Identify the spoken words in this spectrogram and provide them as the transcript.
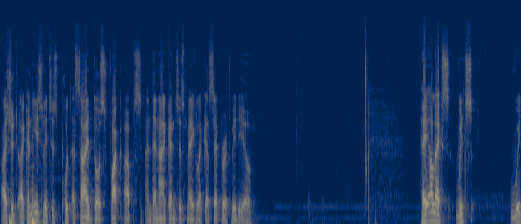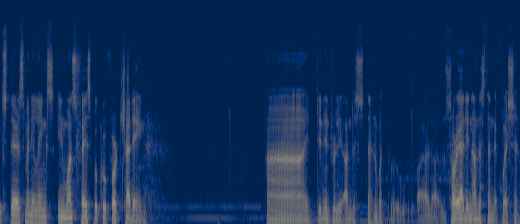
I should I can easily just put aside those fuck ups and then I can just make like a separate video. Hey Alex, which which there's many links in one's Facebook group for chatting. I didn't really understand what. Uh, sorry, I didn't understand the question.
